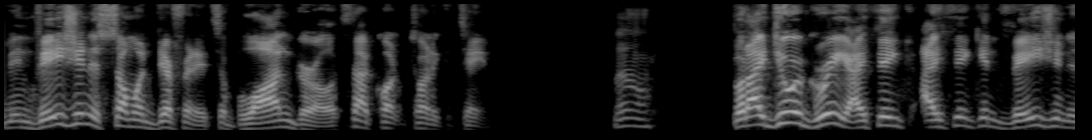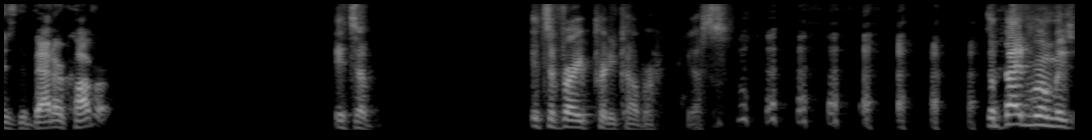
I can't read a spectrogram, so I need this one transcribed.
Invasion is someone different. It's a blonde girl. It's not Tawny Kitaen. No. But I do agree. I think I think Invasion is the better cover. It's a it's a very pretty cover, yes. the bedroom is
